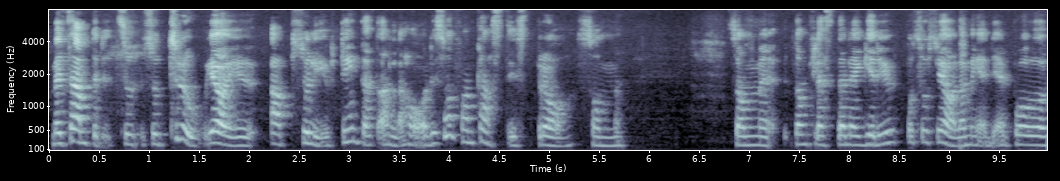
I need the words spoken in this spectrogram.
Men samtidigt så, så tror jag ju absolut inte att alla har det så fantastiskt bra som, som de flesta lägger ut på sociala medier. På,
